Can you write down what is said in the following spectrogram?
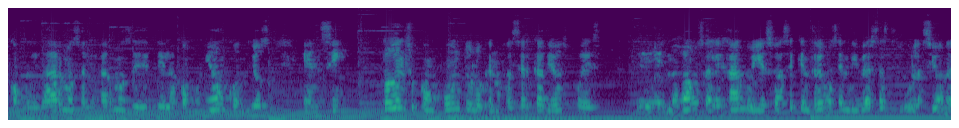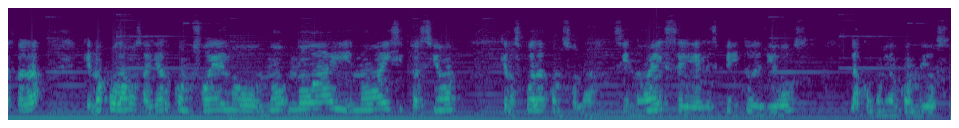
congregarnos, alejarnos de, la comunión con Dios en sí. Todo en su conjunto, lo que nos acerca a Dios, pues eh, nos vamos alejando y eso hace que entremos en diversas tribulaciones, ¿verdad? Que no podamos hallar consuelo, no, no, hay, no hay situación que nos pueda consolar, si no es eh, el Espíritu de Dios, la comunión con Dios.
